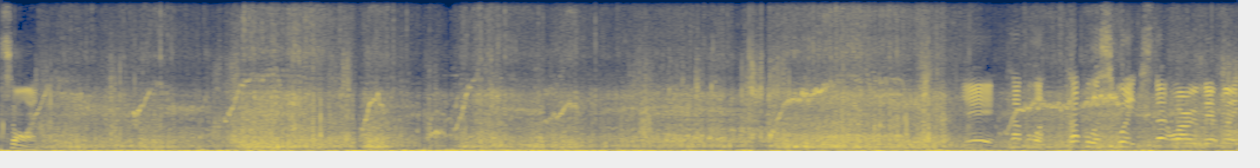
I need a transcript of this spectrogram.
bloody sign. Yeah, couple of couple of sweeps. Don't worry about me.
